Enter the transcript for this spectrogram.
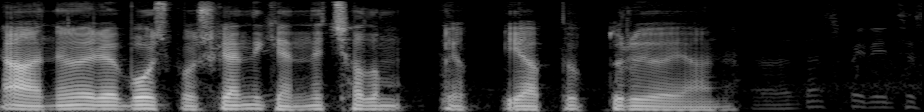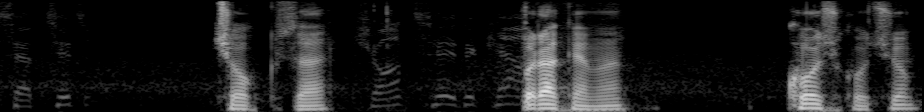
Yani öyle boş boş kendi kendine çalım yap- yapıp duruyor yani. Çok güzel. Bırak hemen. Koş koçum.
